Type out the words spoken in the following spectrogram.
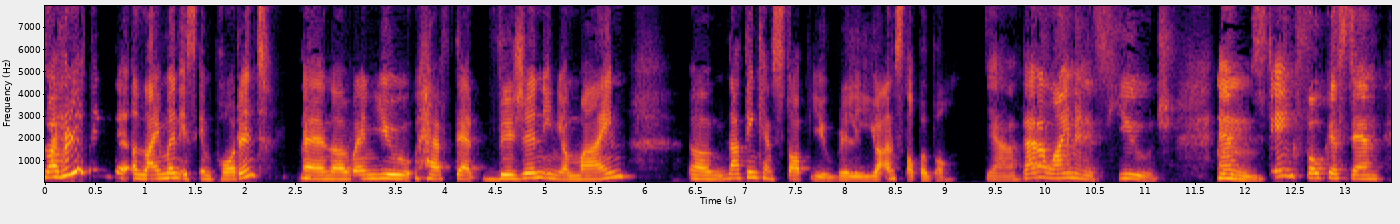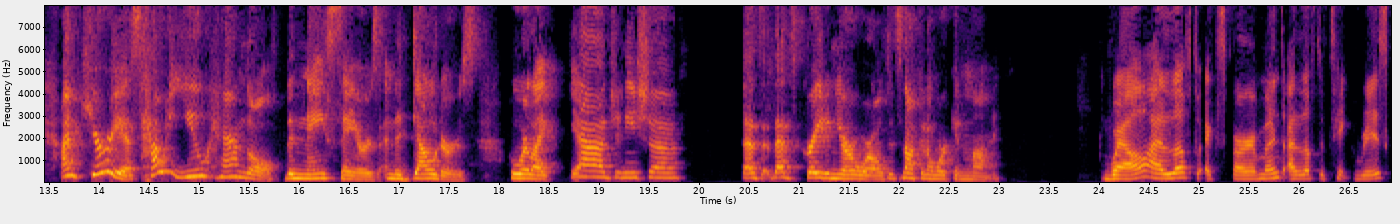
So I, I really think the alignment is important. Mm-hmm. And uh, when you have that vision in your mind, um, nothing can stop you, really. You're unstoppable. Yeah, that alignment is huge. And mm. staying focused. And I'm curious, how do you handle the naysayers and the doubters who are like, yeah, Genecia, that's that's great in your world. It's not going to work in mine. Well, I love to experiment. I love to take risk,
